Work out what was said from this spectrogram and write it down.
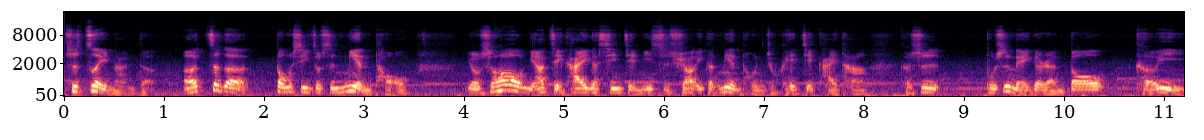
是最难的，而这个东西就是念头。有时候你要解开一个心结，你只需要一个念头，你就可以解开它。可是不是每一个人都可以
